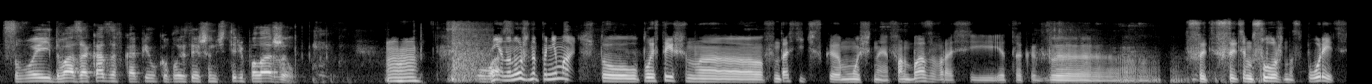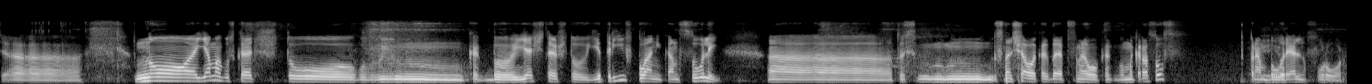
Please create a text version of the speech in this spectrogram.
свои два заказа в копилку PlayStation 4 положил. Угу. Не, ну нужно понимать, что у PlayStation э, фантастическая мощная фанбаза в России. Это как бы э, с, эти, с этим сложно спорить. Э, но я могу сказать, что как бы я считаю, что E3 в плане консолей, то есть сначала, когда я посмотрел как бы Microsoft это прям был реально фурор.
